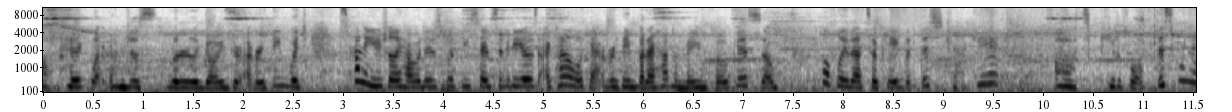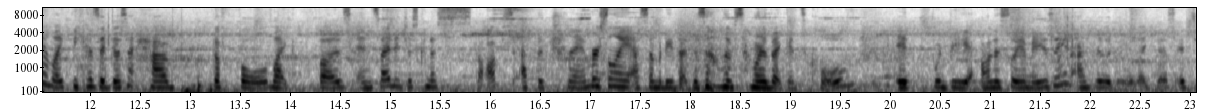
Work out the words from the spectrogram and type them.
topic. Like I'm just literally going through everything, which is kind of usually how it is with these types of videos. I kind of look at everything, but I have a main focus, so hopefully that's okay. But this jacket, oh, it's beautiful. This one I like because it doesn't have the full like fuzz inside. It just kind of stops at the trim. Personally, as somebody that doesn't live somewhere that gets cold, it would be honestly amazing. I really, really like this. It's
